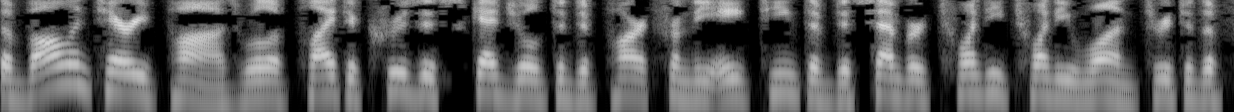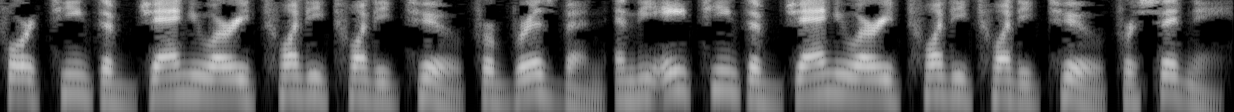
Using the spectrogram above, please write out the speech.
The voluntary pause will apply to cruises scheduled to depart from the 18th of December 2021 through to the 14th of January 2022 for Brisbane and the 18th of January 2022 for Sydney.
